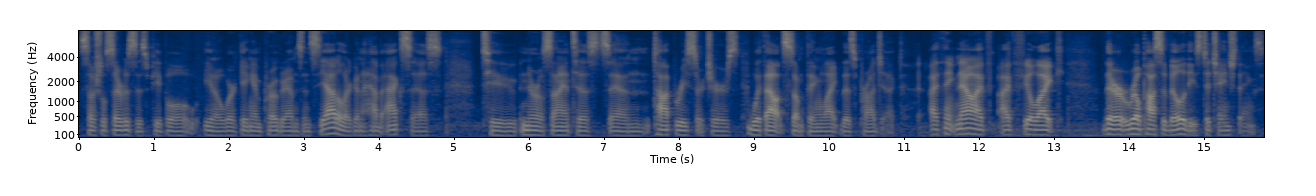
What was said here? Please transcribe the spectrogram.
social services people, you know, working in programs in Seattle are going to have access to neuroscientists and top researchers without something like this project. I think now I've, I feel like there are real possibilities to change things.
